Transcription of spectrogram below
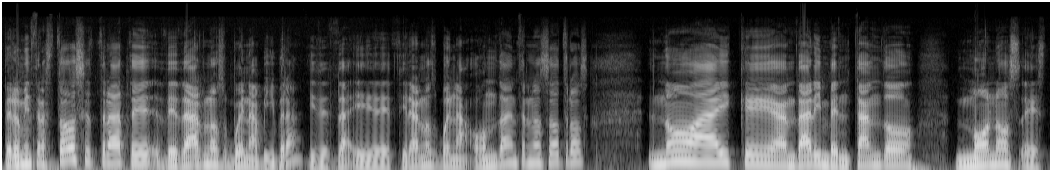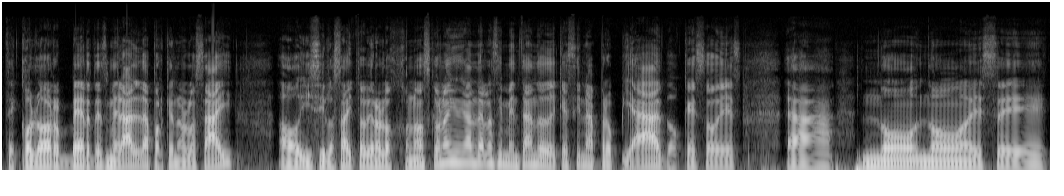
pero mientras todo se trate de darnos buena vibra y de, tirarnos buena onda entre nosotros, no hay que andar inventando monos este color verde esmeralda porque no los hay y si los hay todavía no los conozco. No hay que andarnos inventando de que es inapropiado, que eso es, uh, no, no es, eh,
